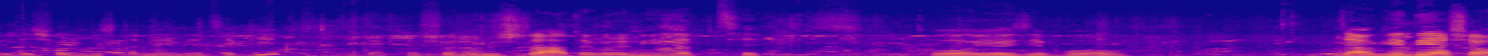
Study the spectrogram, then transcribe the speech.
এই যে শর্মিষ্ঠা নিয়ে নিয়েছে কি? দেখো, শর্মিষ্ঠা হাতে করে নিয়ে যাচ্ছে। ওই ওই যে বউ। যাও গিয়ে দিয়ে আসো।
